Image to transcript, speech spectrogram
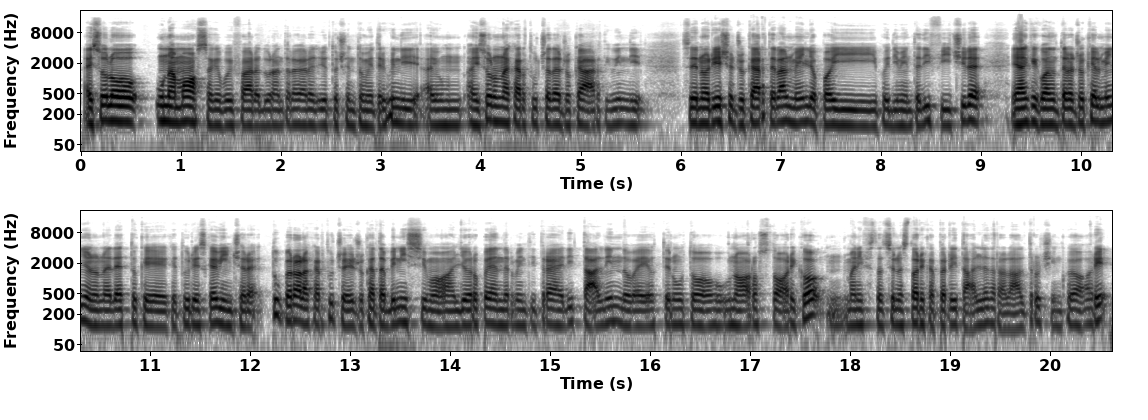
hai solo una mossa che puoi fare durante la gara di 800 metri, quindi hai, un, hai solo una cartuccia da giocarti, quindi se non riesci a giocartela al meglio poi, poi, diventa difficile e anche quando te la giochi al meglio non è detto che, che tu riesca a vincere, tu però la cartuccia l'hai giocata benissimo agli europei under 23 di Tallinn dove hai ottenuto un oro storico, manifestazione storica per l'Italia tra l'altro, 5 ori,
